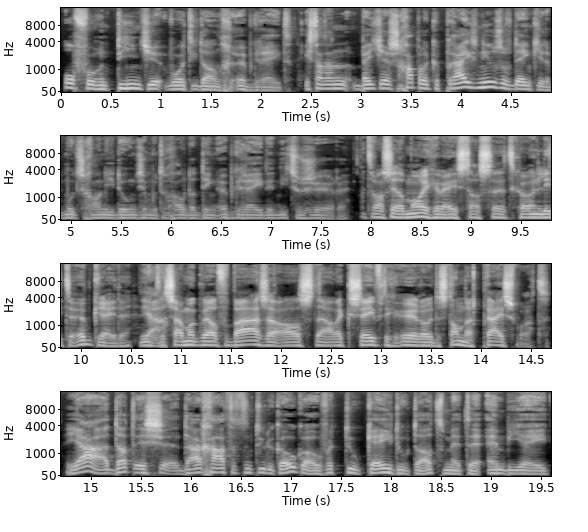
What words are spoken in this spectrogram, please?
Of voor een tientje wordt hij dan geüpgrade. Is dat een beetje een schappelijke prijs, Niels? Of denk je dat moeten ze gewoon niet doen? Ze moeten gewoon dat ding upgraden, niet zo zeuren. Het was heel mooi geweest als ze het gewoon lieten upgraden. Ja. Dat zou me ook wel verbazen als dadelijk 70 euro de standaardprijs wordt. Ja, dat is, daar gaat het natuurlijk ook over. 2K doet dat met de NBA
